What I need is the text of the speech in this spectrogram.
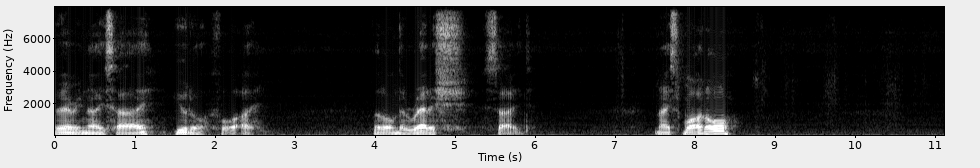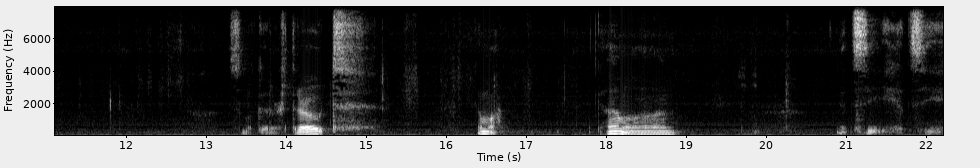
Very nice eye. Beautiful eye. A little on the reddish side. Nice wattle. Let's look at her throat. Come on. Come on. Let's see. Let's see.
